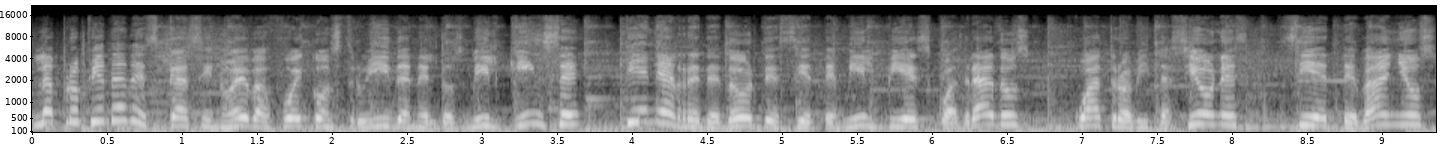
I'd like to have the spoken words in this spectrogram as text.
La propiedad es casi nueva, fue construida en el 2015, tiene alrededor de 7.000 pies cuadrados, cuatro habitaciones, siete baños,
